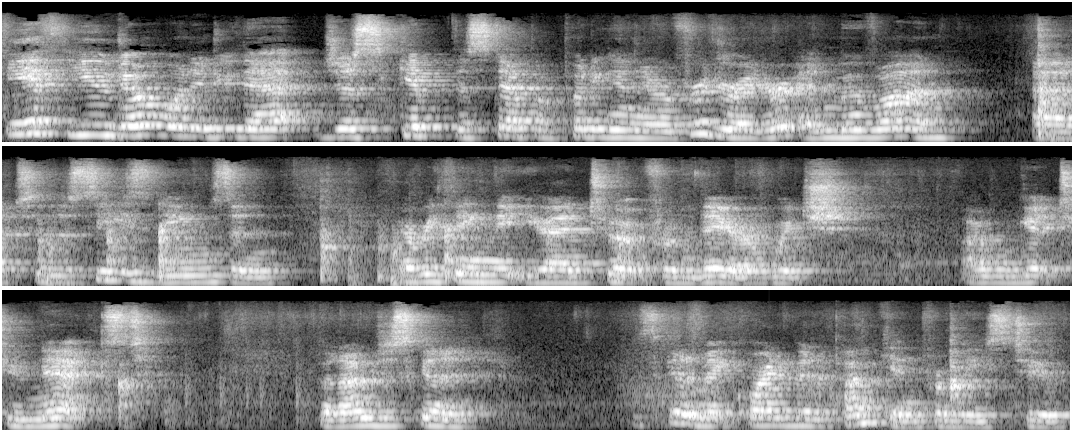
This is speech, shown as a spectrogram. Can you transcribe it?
If you don't want to do that, just skip the step of putting in the refrigerator and move on uh, to the seasonings and everything that you add to it from there, which I will get to next. But I'm just gonna, it's gonna make quite a bit of pumpkin from these two.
